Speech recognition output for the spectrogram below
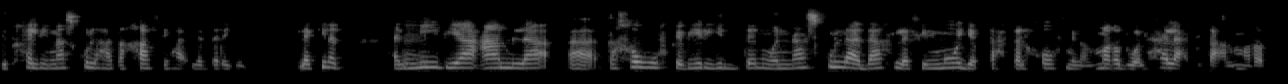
بتخلي الناس كلها تخاف لها للدرجة دي. لكن الميديا عاملة آه، تخوف كبير جدا والناس كلها داخلة في الموجة بتاعت الخوف من المرض والهلع بتاع المرض.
